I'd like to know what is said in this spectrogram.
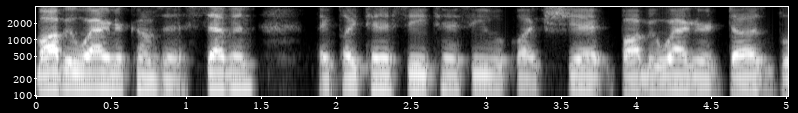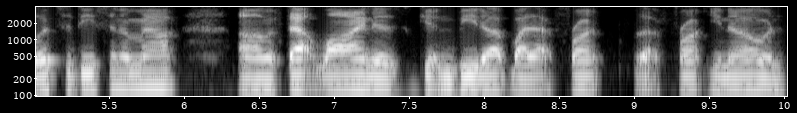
Bobby Wagner comes in at seven. They play Tennessee. Tennessee look like shit. Bobby Wagner does blitz a decent amount. Um, if that line is getting beat up by that front, that front, you know, and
